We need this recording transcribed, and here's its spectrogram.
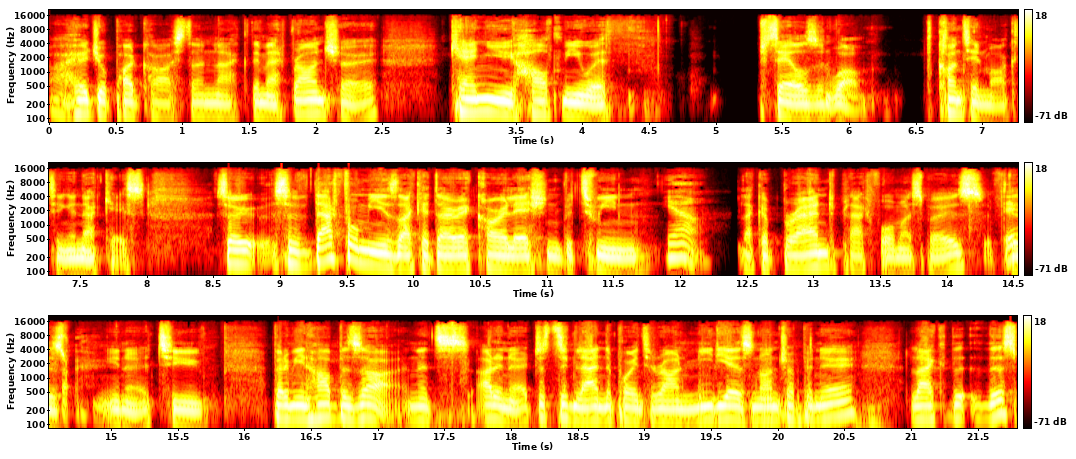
I heard your podcast on like the Matt Brown show. Can you help me with sales and well, content marketing in that case? So, so that for me is like a direct correlation between Yeah. Like a brand platform, I suppose. If there's, you know, to, but I mean, how bizarre. And it's, I don't know, it just didn't land the point around media as an entrepreneur. Like the, this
